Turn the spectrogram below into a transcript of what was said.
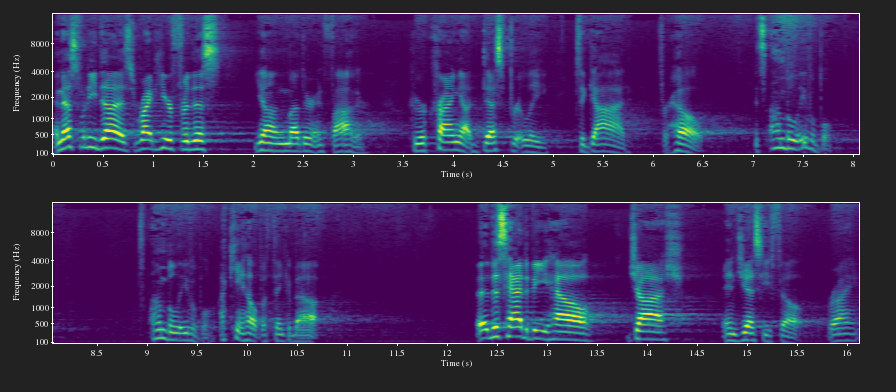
And that's what He does right here for this young mother and father who are crying out desperately to God for help. It's unbelievable. Unbelievable. I can't help but think about uh, this had to be how Josh and Jesse felt, right?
